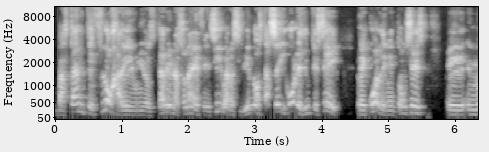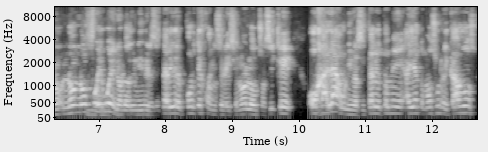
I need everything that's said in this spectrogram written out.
bastante floja de Universitario en la zona defensiva, recibiendo hasta seis goles de UTC. Recuerden, entonces eh, no, no, no fue bueno lo de Universitario de Deportes cuando se lesionó Alonso. Así que ojalá Universitario tome, haya tomado sus recaudos,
